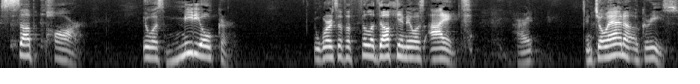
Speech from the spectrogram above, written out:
subpar. It was mediocre. In words of a Philadelphian, it was I ate. All right? And Joanna agrees.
